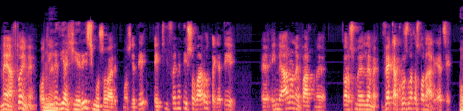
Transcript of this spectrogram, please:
Ναι, αυτό είναι. Ότι Ναι. είναι διαχειρίσιμος ο αριθμός. Γιατί εκεί φαίνεται η σοβαρότητα. Γιατί ε, είναι άλλο να υπάρχουν. ε, Τώρα, ας πούμε, λέμε 10 κρούσματα στον Άρη, έτσι. Ο...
